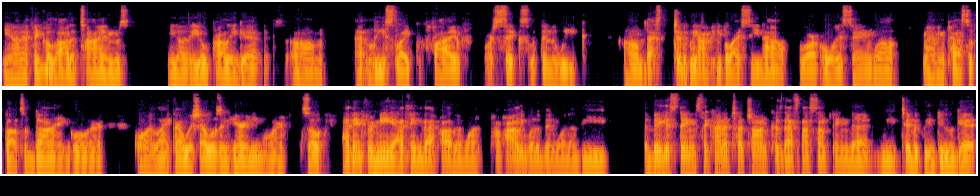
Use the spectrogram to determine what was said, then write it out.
You know, I think mm-hmm. a lot of times, you know, you'll probably get um, at least like five or six within the week. Um, that's typically how many people I see now who are always saying, "Well, I'm having passive thoughts of dying," or or like, "I wish I wasn't here anymore." So I think for me, I think that probably one probably would have been one of the the biggest things to kind of touch on because that's not something that we typically do get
